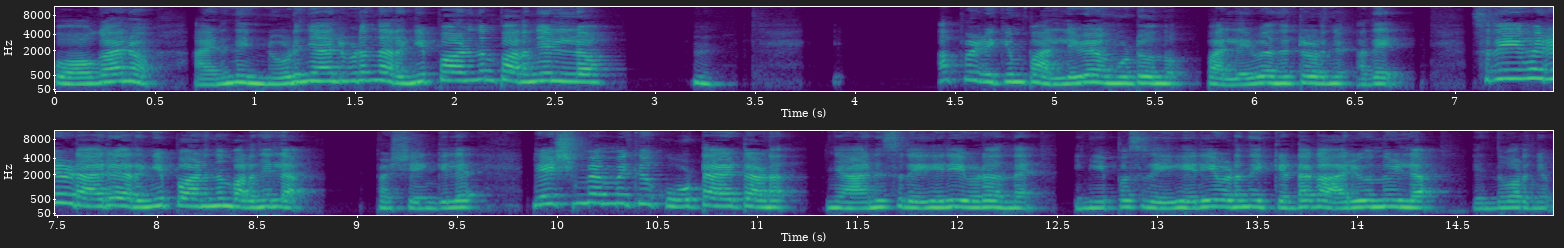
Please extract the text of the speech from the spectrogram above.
പോകാനോ? അതിന് നിന്നോട് ഞാൻ ഇവിടെ നിന്ന് ഇറങ്ങിപ്പോണെന്നും പറഞ്ഞില്ലല്ലോ. അപ്പോഴേക്കും പല്ലവി അങ്ങോട്ട് വന്നു. പല്ലവി വന്നിട്ട് പറഞ്ഞു അതെ ശ്രീഹരിയോട് ആരും ഇറങ്ങിപ്പോണെന്നും പറഞ്ഞില്ല. പക്ഷേങ്കിൽ ലക്ഷ്മി അമ്മയ്ക്ക് കൂട്ടായിട്ടാണ് ഞാൻ ശ്രീഹരി ഇവിടെ വന്നേ. ഇനിയിപ്പോ ശ്രീഹരി ഇവിടെ നിൽക്കേണ്ട കാര്യമൊന്നുമില്ല എന്ന് പറഞ്ഞു.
